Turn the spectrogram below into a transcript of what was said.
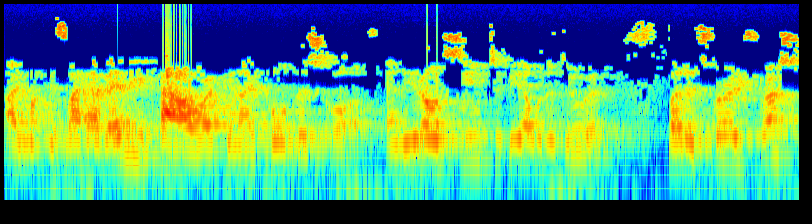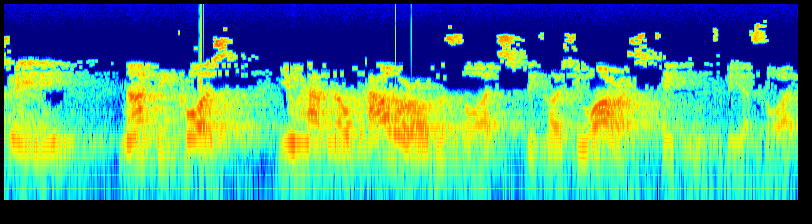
I, if I have any power, can I pull this off? And you don't seem to be able to do it. But it's very frustrating, not because you have no power over thoughts, because you are taking it to be a thought,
